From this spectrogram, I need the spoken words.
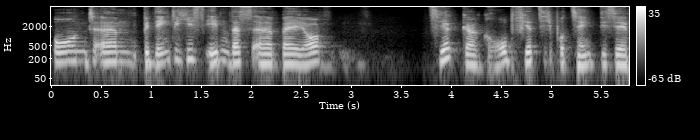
Und ähm, bedenklich ist eben, dass äh, bei ja, circa grob 40 Prozent diese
